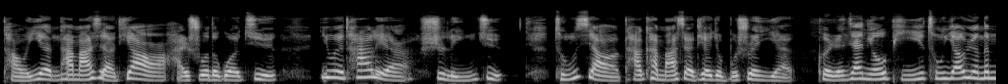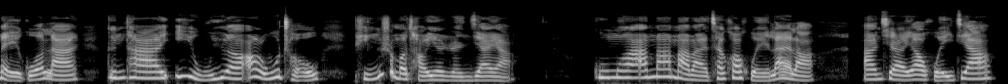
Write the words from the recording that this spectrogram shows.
讨厌他马小跳还说得过去，因为他俩是邻居，从小他看马小跳就不顺眼。可人家牛皮从遥远的美国来，跟他一无怨二无仇，凭什么讨厌人家呀？估摸安妈妈买菜快回来了，安琪儿要回家，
